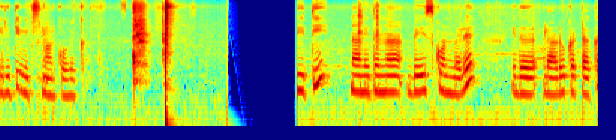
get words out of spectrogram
ಈ ರೀತಿ ಮಿಕ್ಸ್ ಮಾಡ್ಕೋಬೇಕು. ಈ ರೀತಿ ನಾನು ಇದನ್ನು ಬೇಯಿಸ್ಕೊಂಡ್ಮೇಲೆ ಇದು ಲಾಡು ಕಟ್ಟಾಕ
